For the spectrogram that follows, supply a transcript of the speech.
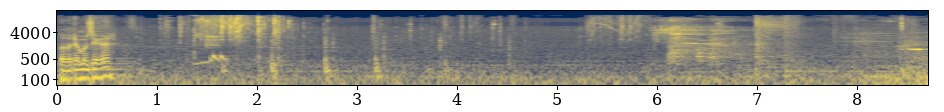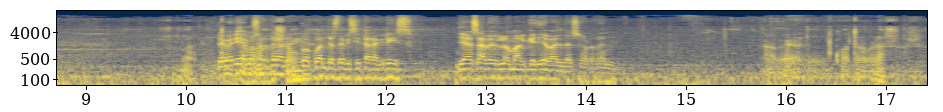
¿Podremos llegar? Deberíamos ordenar un poco antes de visitar a Gris. Ya sabes lo mal que lleva el desorden. A ver, cuatro brazos.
